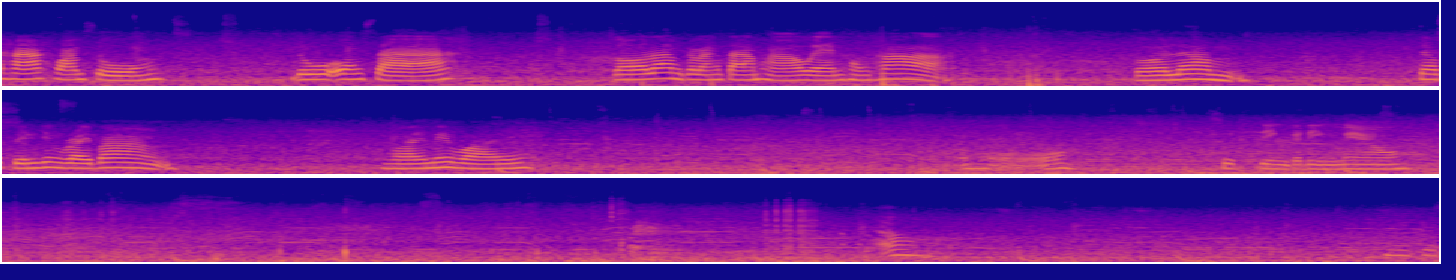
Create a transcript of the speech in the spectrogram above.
นะคะ ความสูง ดูองศากอลัมกำลังตามหาแหวนของข้ากอลัมจะเป็นอย่างไรบ้าง ไหวไม่ไหวโอ้โห สุดติ่งกระดิ่งแมวเคือ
